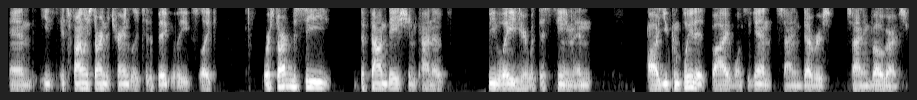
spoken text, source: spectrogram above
and he it's finally starting to translate to the big leagues. Like we're starting to see the foundation kind of be laid here with this team. And uh, you complete it by, once again, signing Devers, signing Bogaerts.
